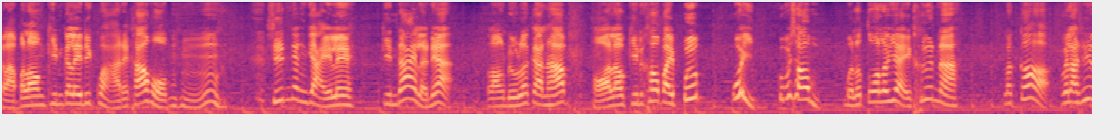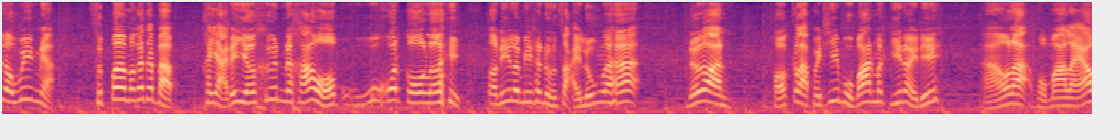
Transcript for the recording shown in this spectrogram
กลับมาลองกินกันเลยดีกว่านะครับผมหือชิ้นยังใหญ่เลย กินได้เหรอเนี่ย ลองดูแล้วกันครับ พอเรากินเข้าไปปุ๊บ อุ้ย คุณผู้ชม เหมือนเราตัวเราใหญ่ขึ้นนะ แล้วก็เวลาที่เราวิ่งเนี่ยซูเปอร์มันก็จะแบบ ขยายได้เยอะขึ้นนะครับผมโอ้โหโคตรโกงเลย ตอนนี้เรามีถนนสายลุงแล้วฮะ เดี๋ยวก่อน ขอกลับไปที่หมู่บ้านเมื่อกี้หน่อยดิ เอาล่ะ ผมมาแล้ว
